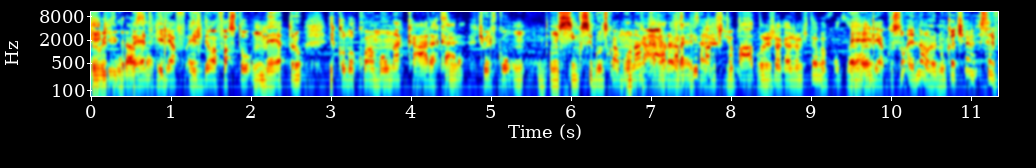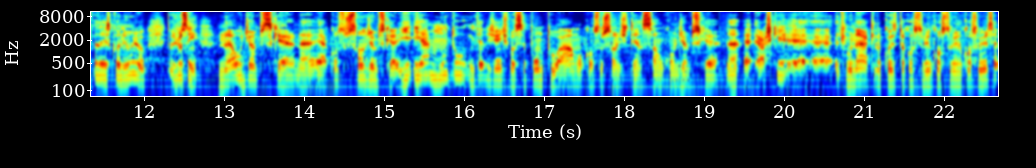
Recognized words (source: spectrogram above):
muito Rick o engraçado. Patrick, ele, af- ele deu, afastou um metro e colocou a mão na cara, cara. Tipo, ele ficou um- uns 5 segundos com a mão O na cara- cara, o cara velho. que tá acostumado a jogar jogos de terror. É, ele acostuma. ele- Não, eu nunca tinha visto ele fazer isso com nenhum jogo. Então, tipo assim, não é o jump scare, né? É a construção do jump scare. E, e é muito inteligente você pontuar uma construção de tensão com jump scare, né? É, eu acho que é, é, tipo, né? Aquela coisa que tá construindo, construindo, construindo, você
